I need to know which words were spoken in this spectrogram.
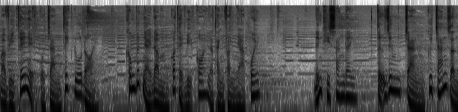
Mà vì thế hệ của chàng thích đua đòi, Không biết nhảy đầm có thể bị coi là thành phần nhà quê. Đến khi sang đây, Tự dưng chàng cứ chán dần,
